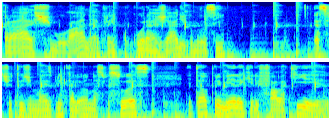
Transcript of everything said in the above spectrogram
para estimular, né, para encorajar, digamos assim, essa atitude mais brincalhona nas pessoas. Então a primeira que ele fala aqui, eu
